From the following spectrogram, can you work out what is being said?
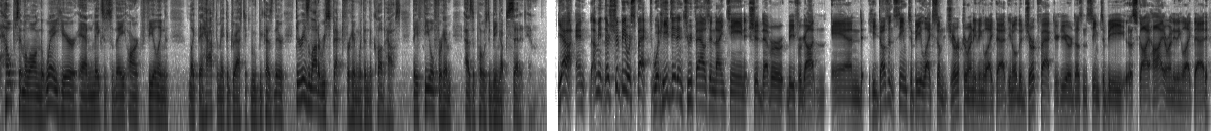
helps him along the way here and makes it so they aren't feeling like they have to make a drastic move because there there is a lot of respect for him within the clubhouse. They feel for him as opposed to being upset at him. Yeah, and I mean there should be respect. What he did in 2019 should never be forgotten. And he doesn't seem to be like some jerk or anything like that. You know, the jerk factor here doesn't seem to be uh, sky high or anything like that.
